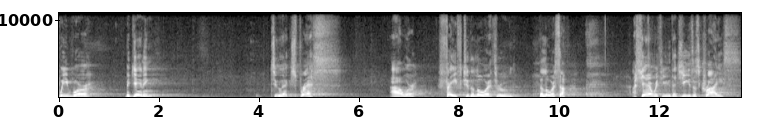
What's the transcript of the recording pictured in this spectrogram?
we were beginning to express our faith to the Lord through the Lord's Supper, I shared with you that Jesus Christ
